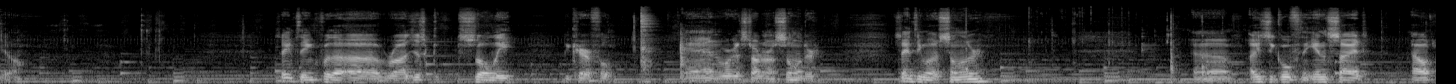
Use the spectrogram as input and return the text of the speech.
you know. Same thing for the uh, rod, just slowly, be careful. And we're going to start on a cylinder. Same thing with a cylinder. Uh, I usually go from the inside out.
